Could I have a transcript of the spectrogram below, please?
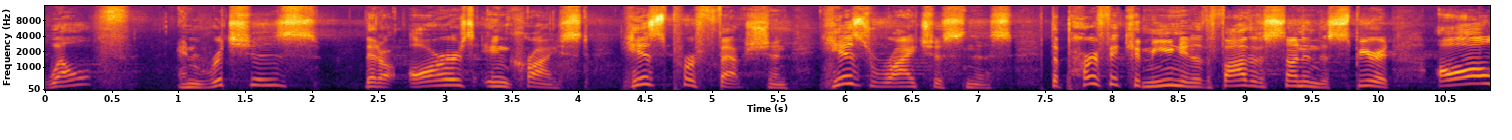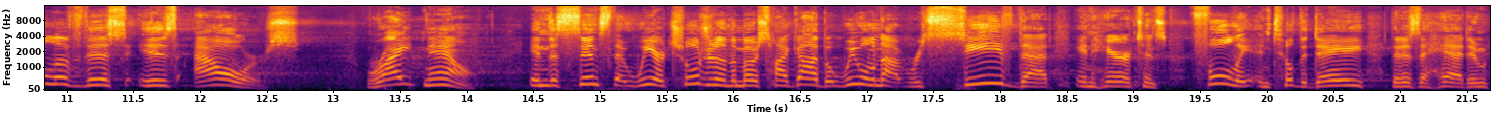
wealth and riches that are ours in Christ, His perfection, His righteousness, the perfect communion of the Father, the Son, and the Spirit, all of this is ours right now in the sense that we are children of the Most High God, but we will not receive that inheritance fully until the day that is ahead. And,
